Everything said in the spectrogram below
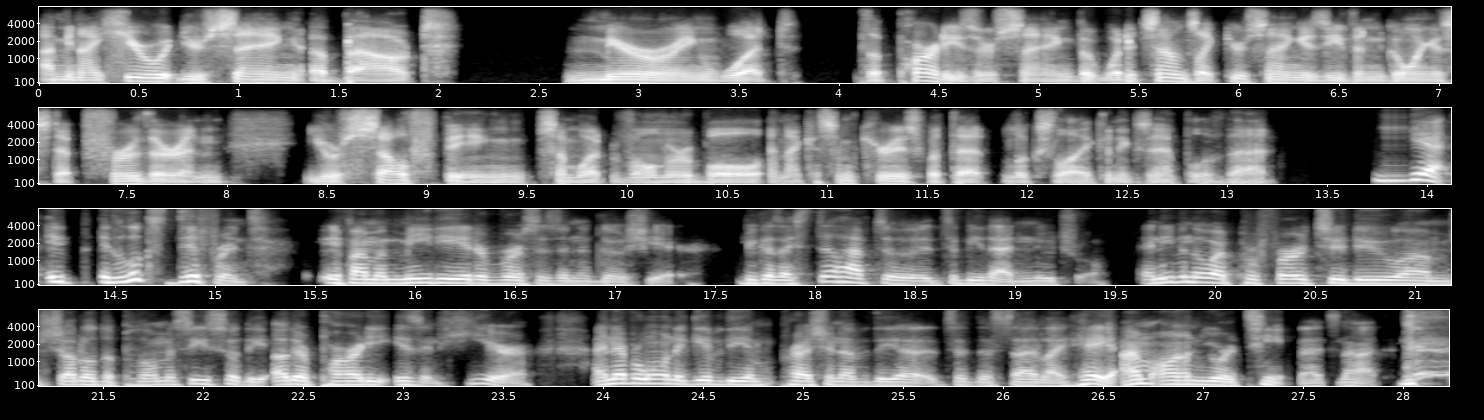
I mean I hear what you're saying about mirroring what the parties are saying, but what it sounds like you're saying is even going a step further and yourself being somewhat vulnerable. And I guess I'm curious what that looks like, an example of that. Yeah, it, it looks different if I'm a mediator versus a negotiator because I still have to to be that neutral. And even though I prefer to do um, shuttle diplomacy, so the other party isn't here, I never want to give the impression of the uh, to the side like, hey, I'm on your team. That's not.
